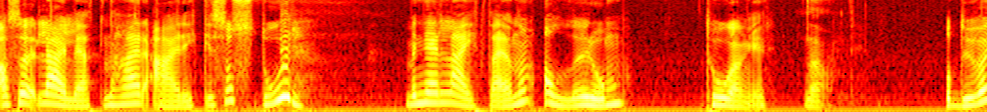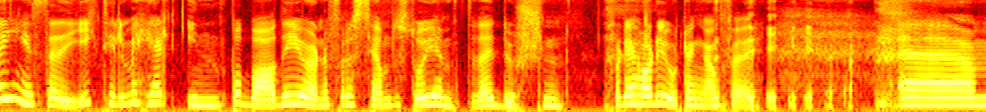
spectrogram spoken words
altså, leiligheten her er ikke så stor, men jeg leita gjennom alle rom to ganger. Ja. Og du var ingen steder. Gikk til og med helt inn på badet i hjørnet for å se om du sto og gjemte deg i dusjen. For det har du gjort en gang før. um,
